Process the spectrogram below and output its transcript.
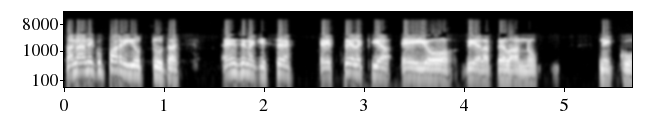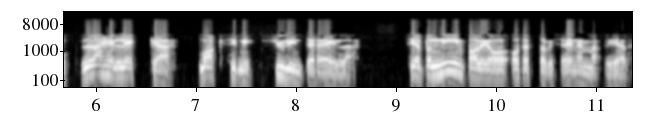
mä näen niin pari juttua tässä. Ensinnäkin se, että Belgia ei ole vielä pelannut niin kuin lähellekään maksimi sylintereillä. Sieltä on niin paljon otettavissa enemmän vielä.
